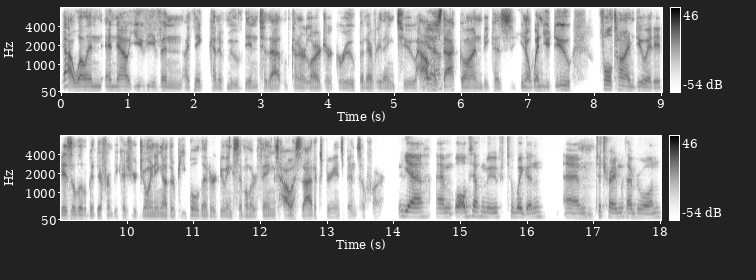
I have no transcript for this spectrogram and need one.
Yeah, well, and and now you've even I think kind of moved into that kind of larger group and everything too. How yeah. has that gone? Because you know when you do full time do it, it is a little bit different because you're joining other people that are doing similar things. How has that experience been so far? Yeah, um, well, obviously I've moved to Wigan um mm. to train with everyone,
